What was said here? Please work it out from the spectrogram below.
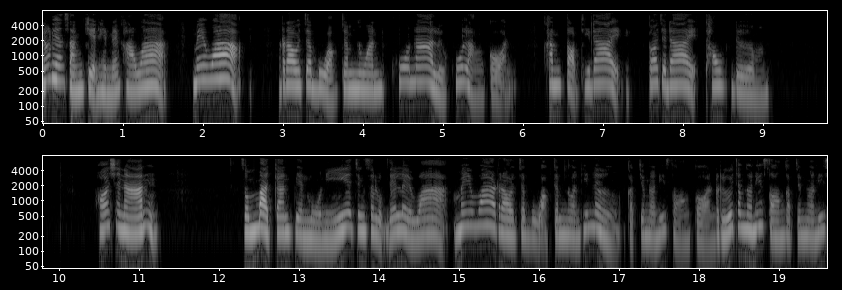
นักเรียนสังเกตเห็นไหมคะว่า ไม่ว่าเราจะบวกจำนวนคู่หน้าหรือคู่หลังก่อนคำตอบที่ได้ ก็จะได้เท่าเดิม เพราะฉะนั้น สมบัติการเปลี่ยนหมู่นี้จึงสรุปได้เลยว่า ไม่ว่าเราจะบวกจำนวนที่ 1 กับจำนวนที่ 2 ก่อน หรือจำนวนที่ 2 กับจำนวนที่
